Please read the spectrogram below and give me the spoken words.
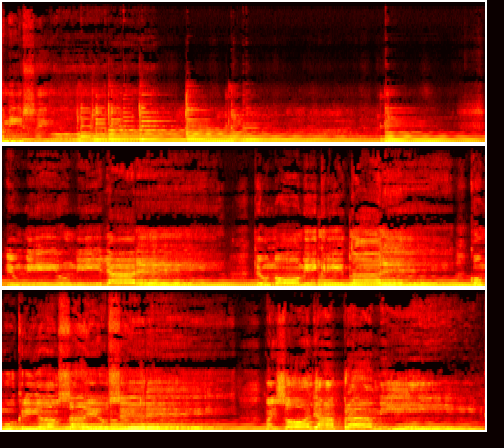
para mim, Senhor. Eu me humilharei, teu nome gritarei, como criança eu serei, mas olha para mim.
